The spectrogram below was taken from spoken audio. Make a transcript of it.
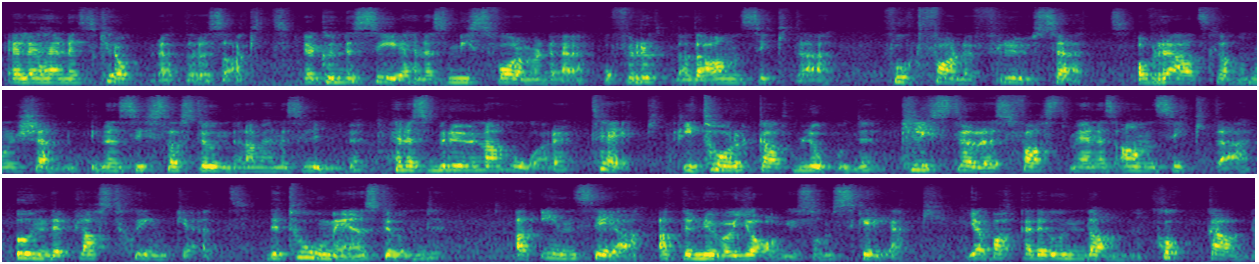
Eller hennes kropp rättare sagt. Jag kunde se hennes missformade och förruttnade ansikte fortfarande fruset av rädslan hon känt i den sista stunden av hennes liv. Hennes bruna hår, täckt i torkat blod, klistrades fast med hennes ansikte under plastskynket. Det tog mig en stund att inse att det nu var jag som skrek. Jag backade undan, chockad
